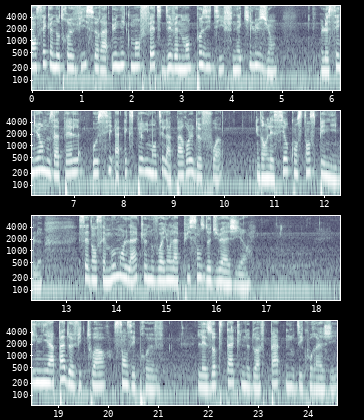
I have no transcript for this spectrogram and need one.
Penser que notre vie sera uniquement faite d'événements positifs n'est qu'illusion. Le Seigneur nous appelle aussi à expérimenter la parole de foi dans les circonstances pénibles. C'est dans ces moments-là que nous voyons la puissance de Dieu agir. Il n'y a pas de victoire sans épreuve. Les obstacles ne doivent pas nous décourager,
